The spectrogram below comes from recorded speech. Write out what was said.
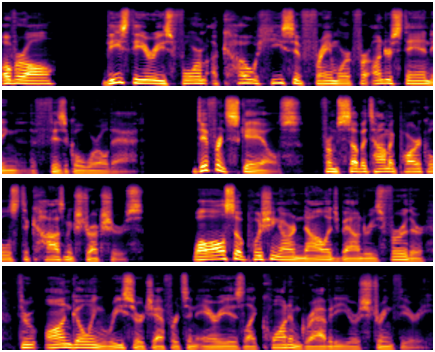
Overall, these theories form a cohesive framework for understanding the physical world at different scales, from subatomic particles to cosmic structures, while also pushing our knowledge boundaries further through ongoing research efforts in areas like quantum gravity or string theory.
